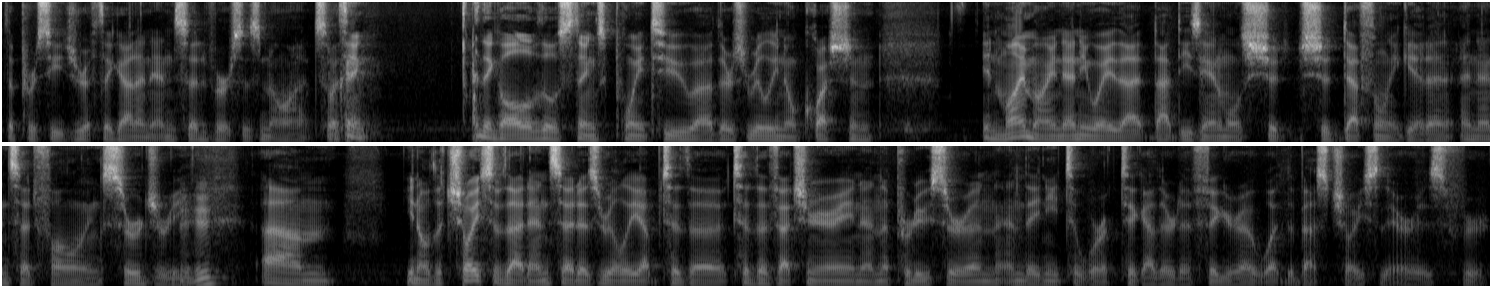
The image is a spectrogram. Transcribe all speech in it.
the procedure if they got an NSAID versus not. So I think, I think all of those things point to uh, there's really no question in my mind anyway, that that these animals should should definitely get a, an NSAID following surgery. Um, you know, the choice of that NSAID is really up to the to the veterinarian and the producer, and, and they need to work together to figure out what the best choice there is for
